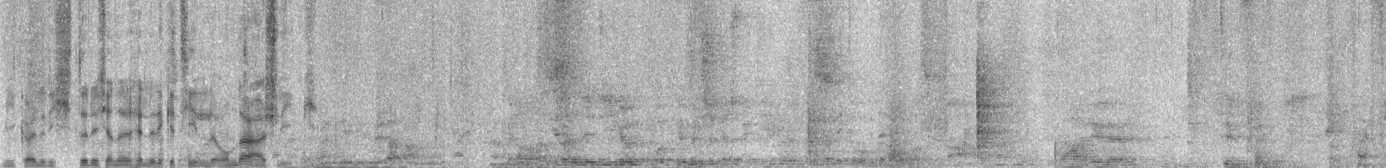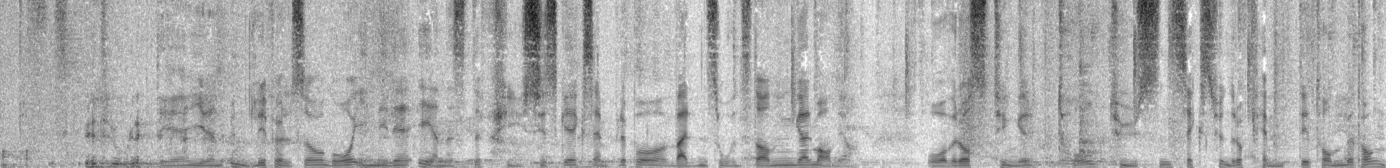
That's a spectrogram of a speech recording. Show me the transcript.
Michael Richter kjenner heller ikke til om det er slik. Det gir en underlig følelse å gå inn i det eneste fysiske eksempelet på verdenshovedstaden Germania. Over oss tynger 12 650 tonn betong.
